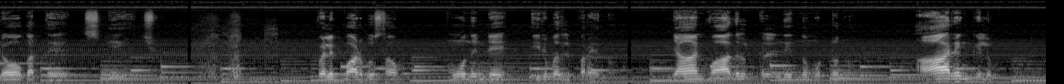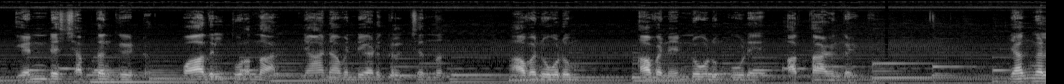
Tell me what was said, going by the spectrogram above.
ലോകത്തെ സ്നേഹിച്ചു. വെളിപ്പാട് പുസ്തകം മൂന്നിന്റെ ഇരുപതിൽ പറയുന്നു ഞാൻ വാതിൽക്കൽ നിന്ന് മുട്ടുന്നു. ആരെങ്കിലും എന്റെ ശബ്ദം കേട്ട് വാതിൽ തുറന്നാൽ ഞാൻ അവന്റെ അടുക്കൽ ചെന്ന് അവനോടും അവൻ എന്നോടും കൂടെ അത്താഴം കഴിക്കും. ഞങ്ങൾ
